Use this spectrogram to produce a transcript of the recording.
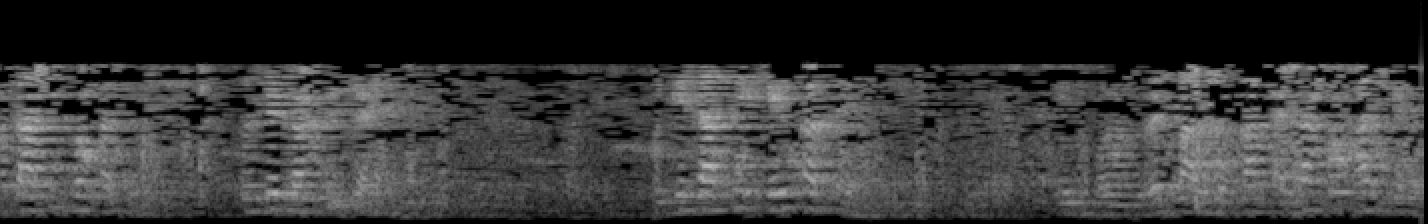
प्रकाशित होकर उनके गणपित रहे उनके साथ में खेल करते हैं। बालकों का है।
